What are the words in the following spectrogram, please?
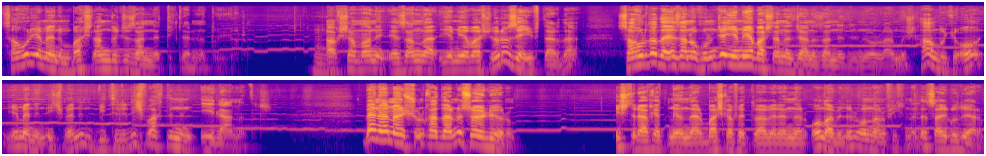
sahur yemeğinin başlangıcı zannettiklerini duyuyorum. Hmm. Akşam hani ezanla yemeye başlıyoruz ya iftarda. Sahurda da ezan okununca yemeye başlanacağını zannediliyorlarmış. Halbuki o yemenin içmenin bitiriliş vaktinin ilanıdır. Ben hemen şu kadarını söylüyorum. İştirak etmeyenler, başka fetva verenler olabilir. Onların fikrine de saygı duyarım.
